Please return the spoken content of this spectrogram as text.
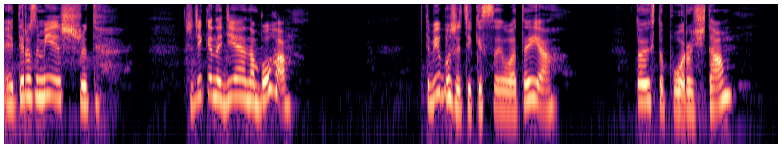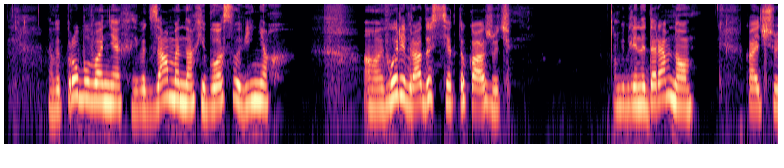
І ти розумієш, що, що тільки надія на Бога. В тобі, Боже, тільки сила, ти я той, хто поруч, да? в випробуваннях, і в екзаменах, і в благословіннях, і в горі в радості, як то кажуть. В Біблії не даремно кажуть, що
